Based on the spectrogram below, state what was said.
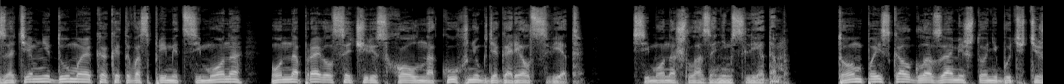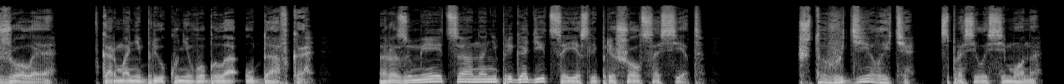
Затем, не думая, как это воспримет Симона, он направился через холл на кухню, где горел свет. Симона шла за ним следом. Том поискал глазами что-нибудь тяжелое. В кармане брюк у него была удавка. Разумеется, она не пригодится, если пришел сосед. «Что вы делаете?» — спросила Симона.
